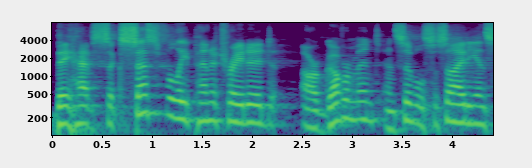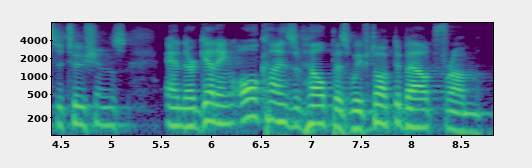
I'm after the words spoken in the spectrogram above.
They have successfully penetrated our government and civil society institutions, and they're getting all kinds of help, as we've talked about, from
